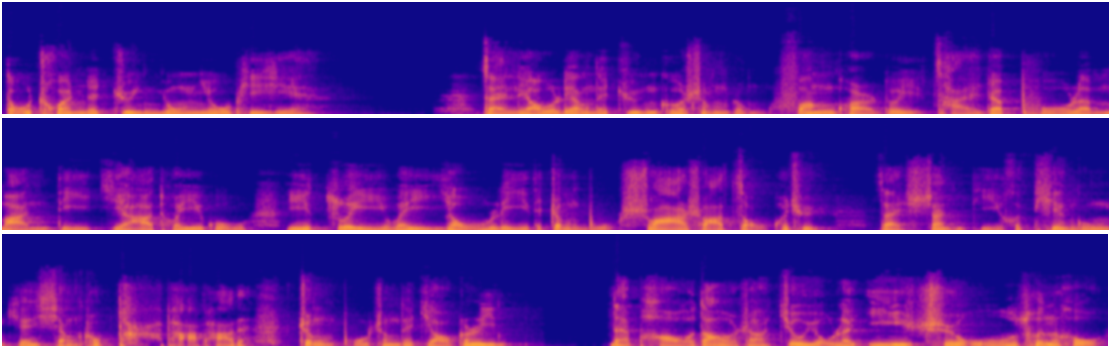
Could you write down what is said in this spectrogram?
都穿着军用牛皮鞋。在嘹亮的军歌声中，方块队踩着铺了满地假腿骨，以最为有力的正步刷刷走过去。在山地和天空间响出啪啪啪的正步声的脚跟音，那跑道上就有了一尺五寸厚、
